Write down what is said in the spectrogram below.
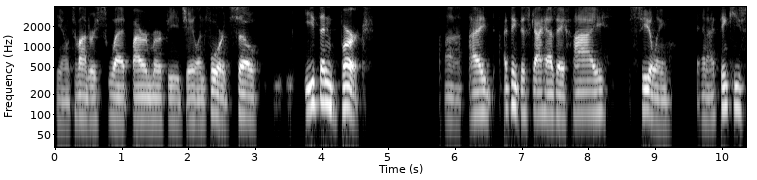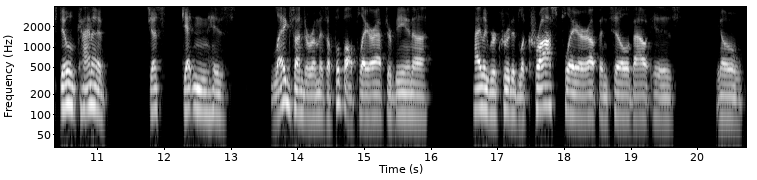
you know, T'Vondre Sweat, Byron Murphy, Jaylan Ford. So Ethan Burke, uh, I I think this guy has a high ceiling, and I think he's still kind of just getting his legs under him as a football player after being a highly recruited lacrosse player up until about his, you know,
